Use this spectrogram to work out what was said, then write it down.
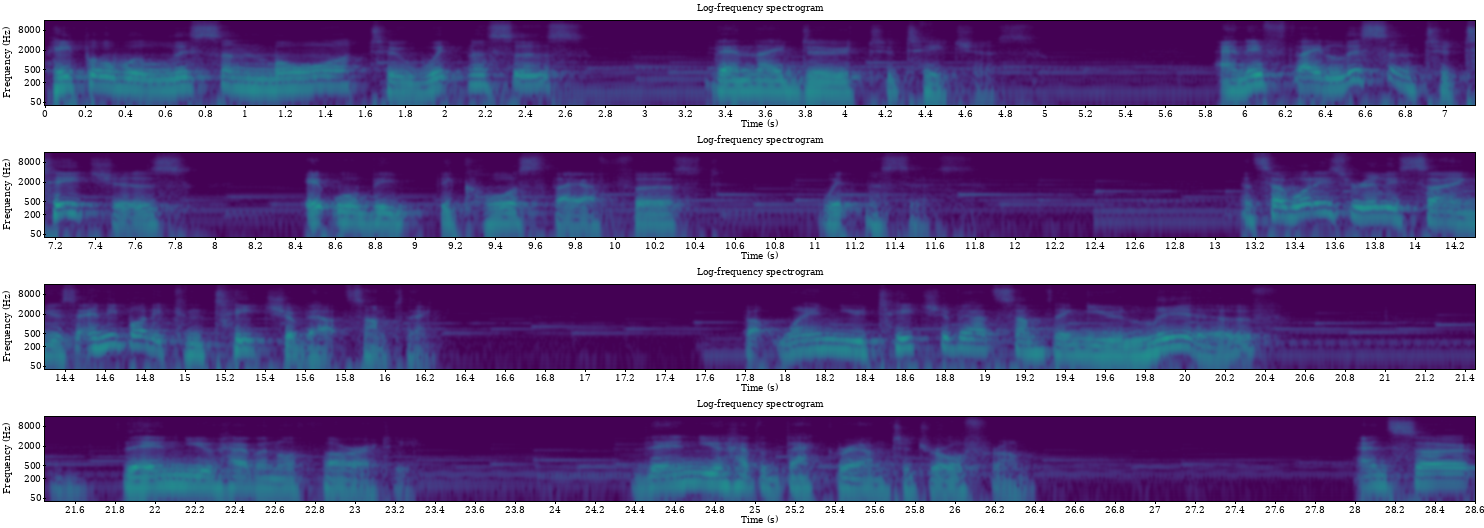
People will listen more to witnesses than they do to teachers. And if they listen to teachers, it will be because they are first witnesses. And so, what he's really saying is anybody can teach about something. But when you teach about something you live, then you have an authority. Then you have a background to draw from. And so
